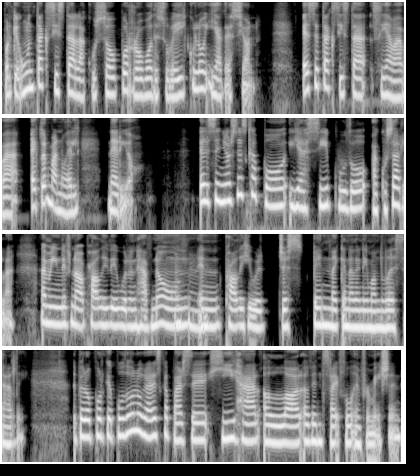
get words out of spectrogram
porque un taxista la acusó por robo de su vehículo y agresión. Ese taxista se llamaba Héctor Manuel Nerio. El señor se escapó y así pudo acusarla. I mean, if not, probably they wouldn't have known and probably he would just been like another name on the list, sadly. Pero porque pudo lograr escaparse, he had a lot of insightful information.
